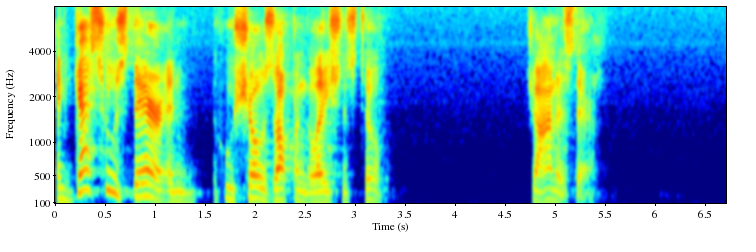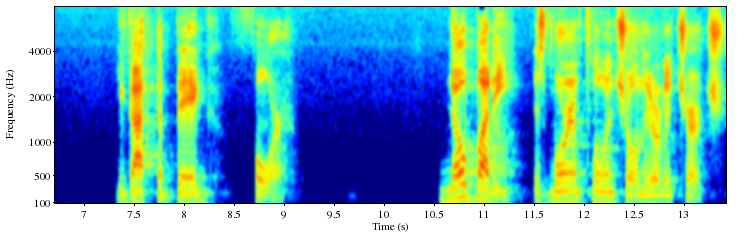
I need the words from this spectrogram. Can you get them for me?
And guess who's there and who shows up in Galatians 2? John is there. You got the big four. Nobody is more influential in the early church.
